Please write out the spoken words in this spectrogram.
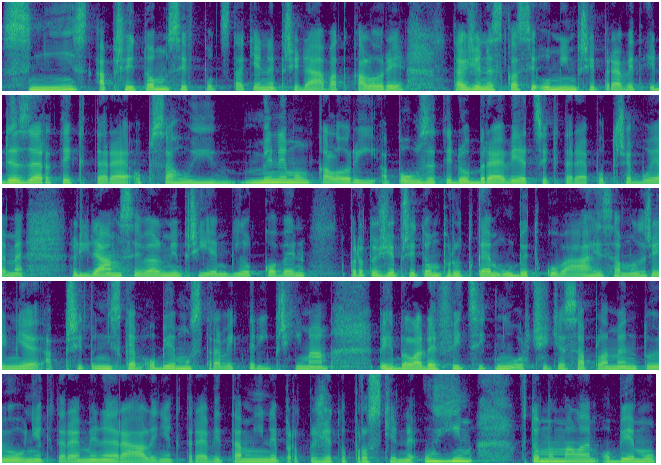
sníst a přitom si v podstatě nepřidávat kalorie. Takže dneska si umím připravit i dezerty, které obsahují minimum kalorií a pouze ty dobré věci, které potřebujeme. Hlídám si velmi příjem bílkovin, protože při tom prudkém úbytku váhy samozřejmě a při nízkém objemu stravy, který přijímám, bych byla deficitní, určitě supplementuju některé minerály, některé vitamíny, protože to prostě neujím v tom malém objemu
